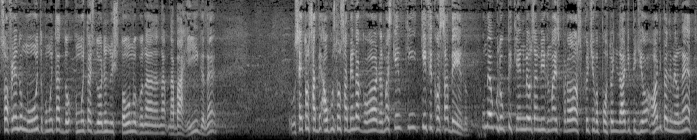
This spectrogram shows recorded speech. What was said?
sofrendo muito, com, muita do, com muitas dores no estômago, na, na, na barriga, né? Vocês estão sabendo, alguns estão sabendo agora, mas quem, quem, quem, ficou sabendo? O meu grupo pequeno, meus amigos mais próximos, que eu tive a oportunidade de pedir ordem para o meu neto.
